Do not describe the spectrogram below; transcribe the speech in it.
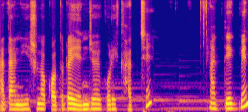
আর তানিয়া সোনা কতটা এনজয় করে খাচ্ছে আর দেখবেন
